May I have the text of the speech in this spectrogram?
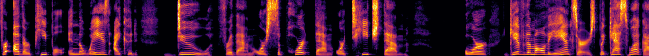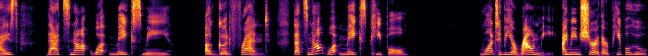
for other people, in the ways I could do for them or support them or teach them or give them all the answers. But guess what, guys? That's not what makes me a good friend. That's not what makes people want to be around me. I mean, sure, there are people who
